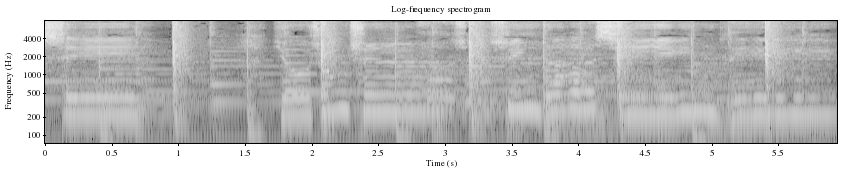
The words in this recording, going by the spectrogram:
熟悉，有种致命的吸引力。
